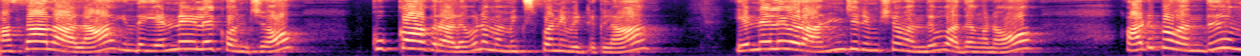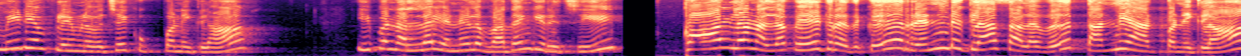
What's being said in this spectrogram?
மசாலாலாம் இந்த எண்ணெயிலே கொஞ்சம் குக் ஆகிற அளவு நம்ம மிக்ஸ் பண்ணி விட்டுக்கலாம். எண்ணெயிலே ஒரு அஞ்சு நிமிஷம் வந்து வதங்கணும். அடுப்பை வந்து மீடியம் ஃப்ளேமில் வச்சே குக் பண்ணிக்கலாம். இப்போ நல்லா எண்ணெயில் வதங்கிருச்சு. காயெலாம் நல்லா வேகிறதுக்கு ரெண்டு கிளாஸ் அளவு தண்ணி ஆட் பண்ணிக்கலாம்.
